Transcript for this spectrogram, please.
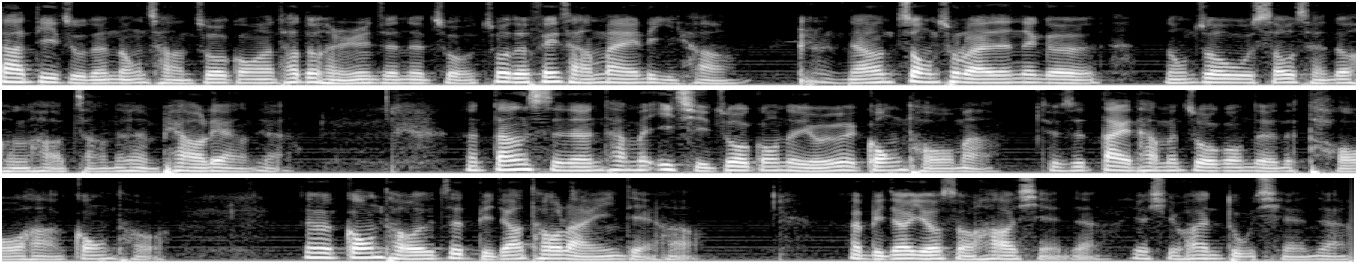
大地主的农场做工啊，他都很认真的做，做得非常卖力哈。然后种出来的那个农作物收成都很好，长得很漂亮这样。那当时呢，他们一起做工的有一位工头嘛，就是带他们做工的的头哈，工头。那个工头是比较偷懒一点哈，那比较游手好闲这样，又喜欢赌钱这样。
